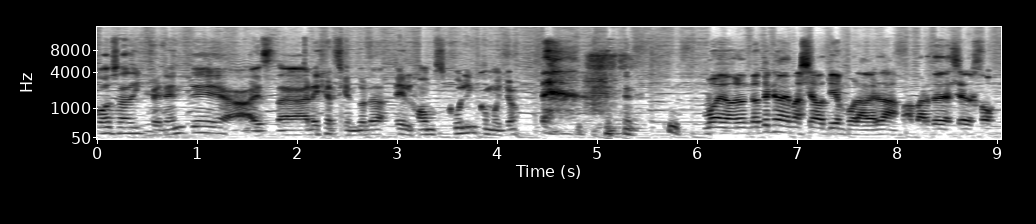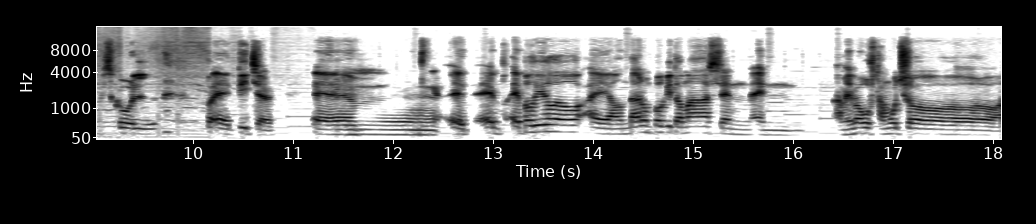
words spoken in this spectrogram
cosa diferente a estar ejerciendo la- el homeschooling como yo? Bueno, no, no he tenido demasiado tiempo, la verdad, aparte de ser homeschool eh, teacher. Eh, he, podido eh, ahondar un poquito más en, en- A mí me gusta mucho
